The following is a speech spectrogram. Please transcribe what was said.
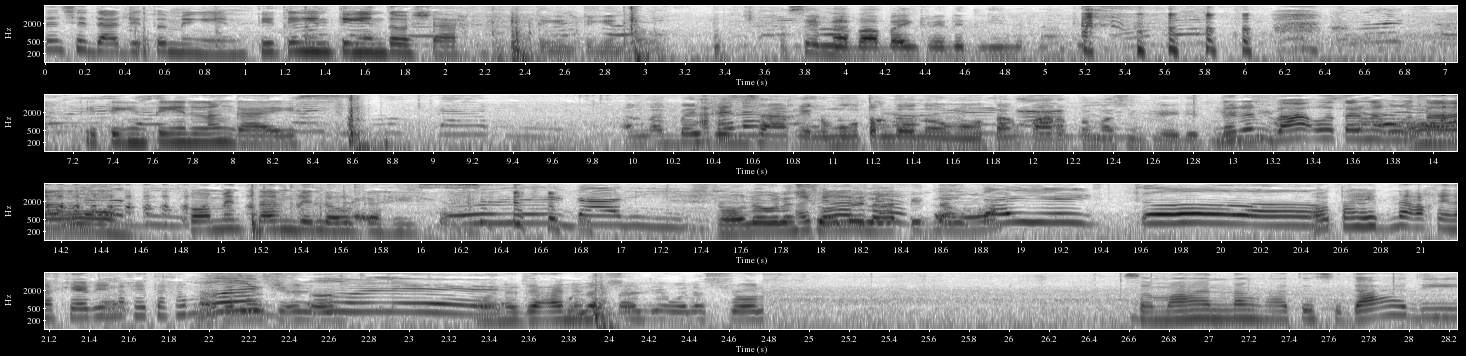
Natin si daddy tumingin? Titingin-tingin daw siya. Tingin-tingin ako. Kasi mababa yung credit limit natin. Titingin-tingin lang guys. Ang advice kasi sa akin, umutang daw na umutang para tumas yung credit limit. Ganun ba? Utang na utang? Oo. Comment down below guys. Daddy. Stroller, walang Ay, stroller, kailangan lapit lang oh. Tired to. Oh, tahid na. Okay, na-carry na kita ka mo. Stroller. Oh, nag-ano Wala na siya. talya, wala stroller. Samahan lang natin si Daddy.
